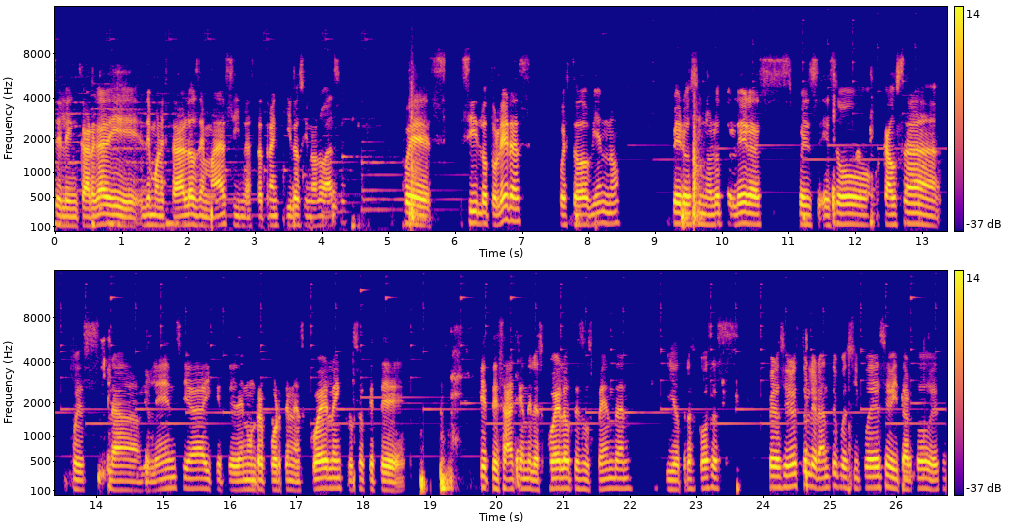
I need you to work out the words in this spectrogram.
se le encarga de, de molestar a los demás y no está tranquilo si no lo hace, pues si lo toleras, pues todo bien, ¿no? Pero si no lo toleras, pues eso causa pues la violencia y que te den un reporte en la escuela, incluso que te que te saquen de la escuela o te suspendan y otras cosas. Pero si eres tolerante, pues sí puedes evitar todo eso.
